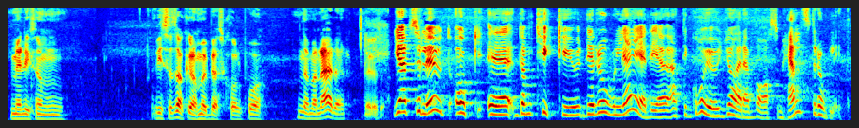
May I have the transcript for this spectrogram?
Men liksom, vissa saker har man bäst koll på när man är där. Är ja, absolut. Och eh, de tycker ju, det roliga är det att det går ju att göra vad som helst roligt.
